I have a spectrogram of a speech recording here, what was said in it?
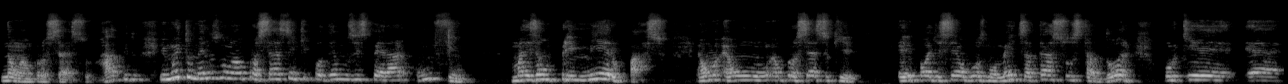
não é um processo rápido, e muito menos não é um processo em que podemos esperar um fim, mas é um primeiro passo. É um, é um, é um processo que ele pode ser, em alguns momentos, até assustador, porque é,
